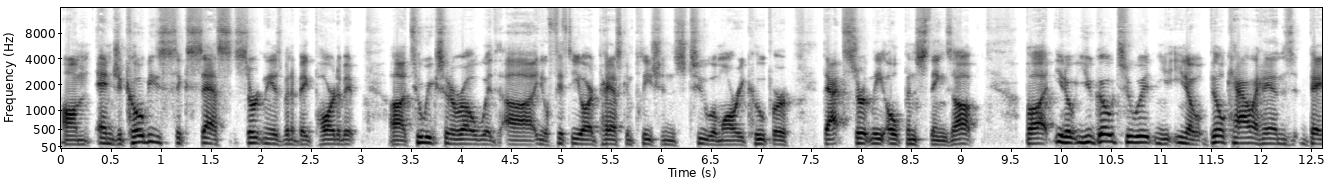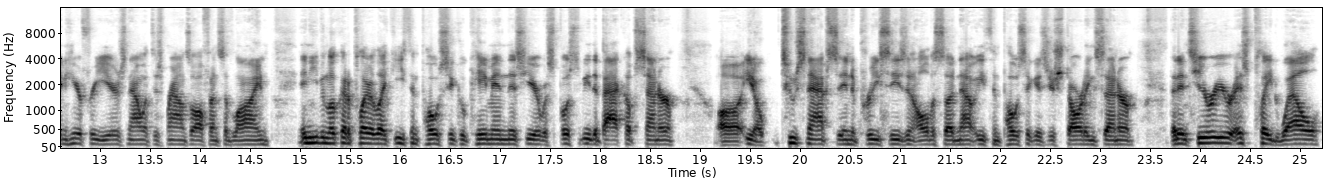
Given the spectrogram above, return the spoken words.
Um, and Jacoby's success certainly has been a big part of it. Uh, two weeks in a row with uh, you know 50 yard pass completions to Amari Cooper. That certainly opens things up. But you know, you go to it, and you, you, know, Bill Callahan's been here for years now with this Browns offensive line, and even look at a player like Ethan Pocic, who came in this year was supposed to be the backup center. Uh, you know, two snaps into preseason, all of a sudden now Ethan Pocic is your starting center. That interior has played well.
